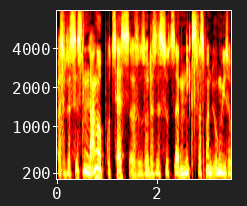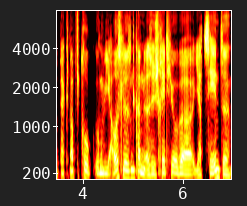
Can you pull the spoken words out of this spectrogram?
Also das ist ein langer Prozess, also so das ist sozusagen nichts, was man irgendwie so per Knopfdruck irgendwie auslösen kann. Also ich rede hier über Jahrzehnte,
